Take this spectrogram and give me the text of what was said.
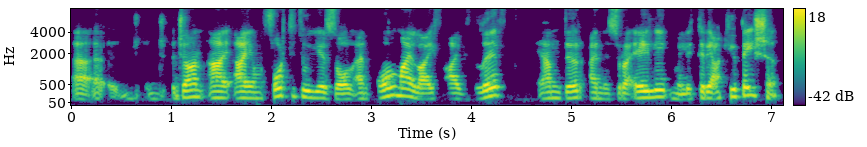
Uh, John, I, I am 42 years old, and all my life I've lived under an Israeli military occupation,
